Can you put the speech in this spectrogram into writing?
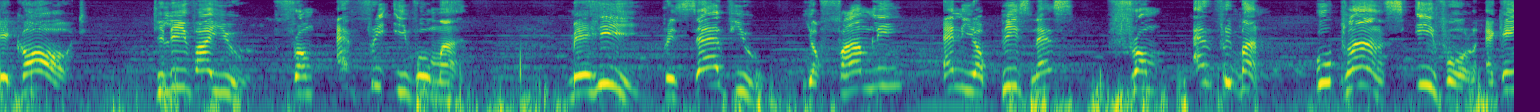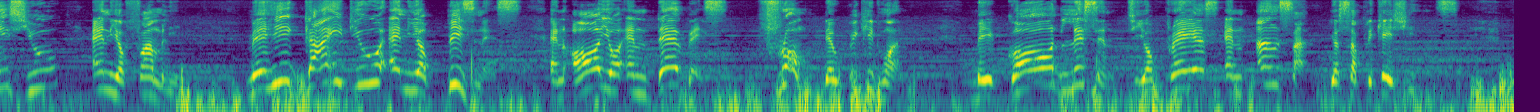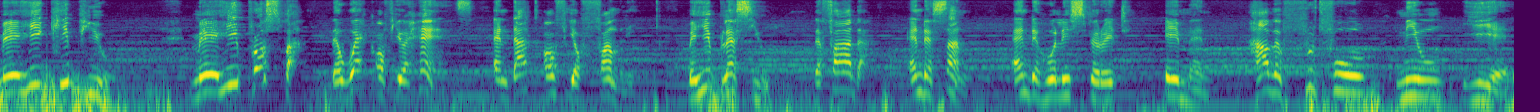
May God deliver you from every evil man. May He preserve you, your family, and your business from every man who plans evil against you and your family. May He guide you and your business and all your endeavors from the wicked one. May God listen to your prayers and answer your supplications. May He keep you. May He prosper the work of your hands and that of your family. May He bless you, the Father and the Son and the Holy Spirit. Amen. Have a fruitful new year.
